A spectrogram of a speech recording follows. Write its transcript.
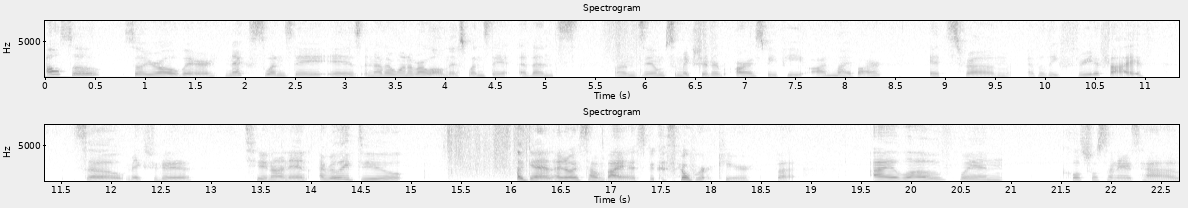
Also, so you're all aware, next Wednesday is another one of our Wellness Wednesday events on Zoom. So make sure to RSVP on my bar. It's from I believe three to five. So make sure to tune on in. I really do again, I know I sound biased because I work here, but I love when cultural centers have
